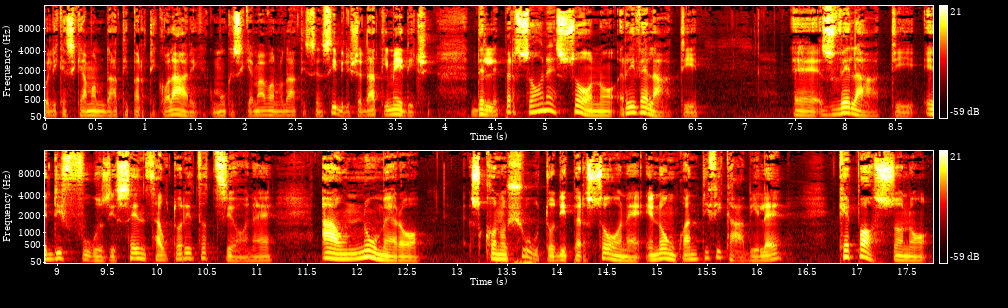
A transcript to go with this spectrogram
quelli che si chiamano dati particolari, che comunque si chiamavano dati sensibili, cioè dati medici delle persone, sono rivelati, eh, svelati e diffusi senza autorizzazione a un numero sconosciuto di persone e non quantificabile che possono,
